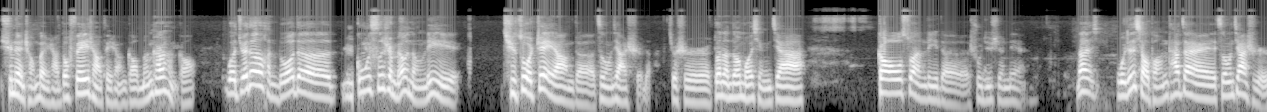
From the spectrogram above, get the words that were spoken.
训练成本上都非常非常高，门槛很高。我觉得很多的公司是没有能力去做这样的自动驾驶的，就是端到端模型加高算力的数据训练。那我觉得小鹏它在自动驾驶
